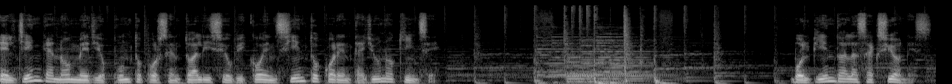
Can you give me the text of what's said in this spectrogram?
El yen ganó medio punto porcentual y se ubicó en 141.15. Volviendo a las acciones.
